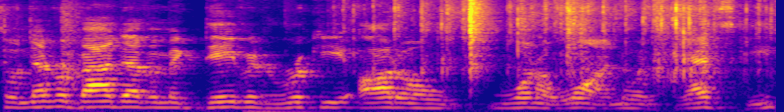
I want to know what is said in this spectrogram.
So never bad to have a McDavid rookie auto 101 with Gretzky.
